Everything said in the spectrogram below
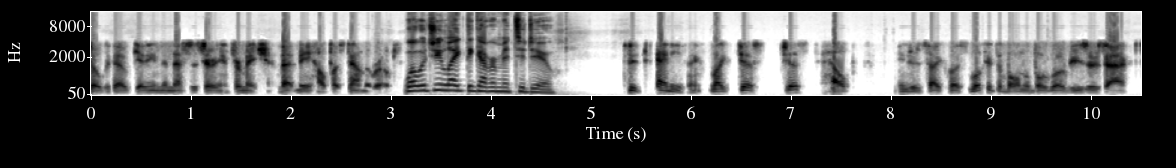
so without getting the necessary information that may help us down the road. What would you like the government to do? To anything. Like just just help injured cyclists. Look at the Vulnerable Road Users Act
